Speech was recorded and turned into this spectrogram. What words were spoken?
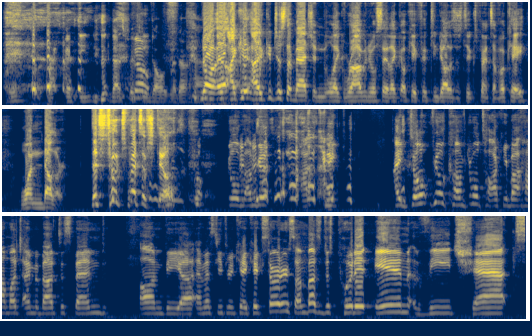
That's fifteen. That's No. fifteen dollars I don't have. No, I I could I could just imagine like Robin will say like, okay, fifteen dollars is too expensive. Okay, one dollar. That's too expensive still. Well, I'm gonna. I, I, I don't feel comfortable talking about how much I'm about to spend on the uh, MST3K Kickstarter, so I'm about to just put it in the chat.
